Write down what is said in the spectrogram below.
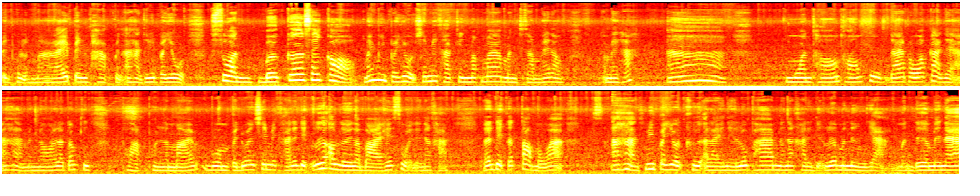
เป็นผลไม้ เป็นผัก เป็นอาหารที่มีประโยชน์ ส่วนเบอร์เกอร์ไส้กรอกไม่มีประโยชน์ใช่ไหมคะ กินมากๆ มันจะทำให้เราทำไมคะ อ่า มวนท้องท้องผูกได้เพราะว่ากากใยอาหารมันน้อย เราต้องกินผักผลไม้รวมไปด้วยใช่ไหมคะ เด็กๆเลือกเอาเลยระบายให้สวยเลยนะคะ แล้วเด็กก็ตอบมาว่า อาหารที่มีประโยชน์คืออะไรในรูปภาพนั้นนะคะเด็กๆเลือกมาหนึ่งอย่างเหมือนเดิมเลยนะ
